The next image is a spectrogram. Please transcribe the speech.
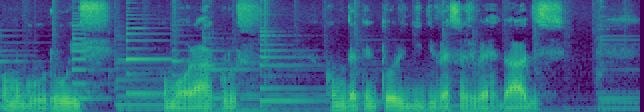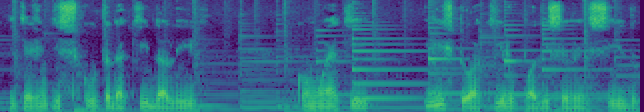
como gurus, como oráculos, como detentores de diversas verdades e que a gente escuta daqui e dali como é que isto ou aquilo pode ser vencido,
